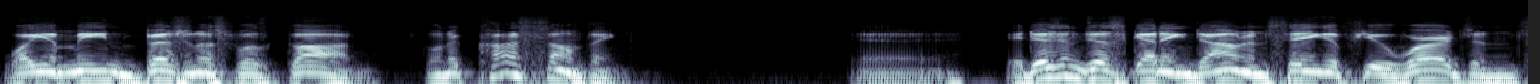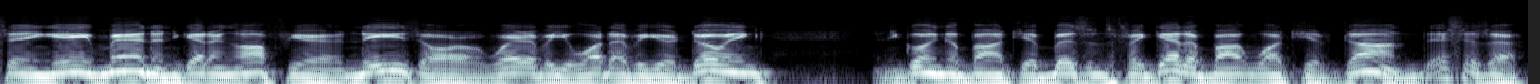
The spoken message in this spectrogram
where you mean business with God. It's going to cost something. Uh, it isn't just getting down and saying a few words and saying amen and getting off your knees or wherever you, whatever you're doing, and going about your business. Forget about what you've done. This is a,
